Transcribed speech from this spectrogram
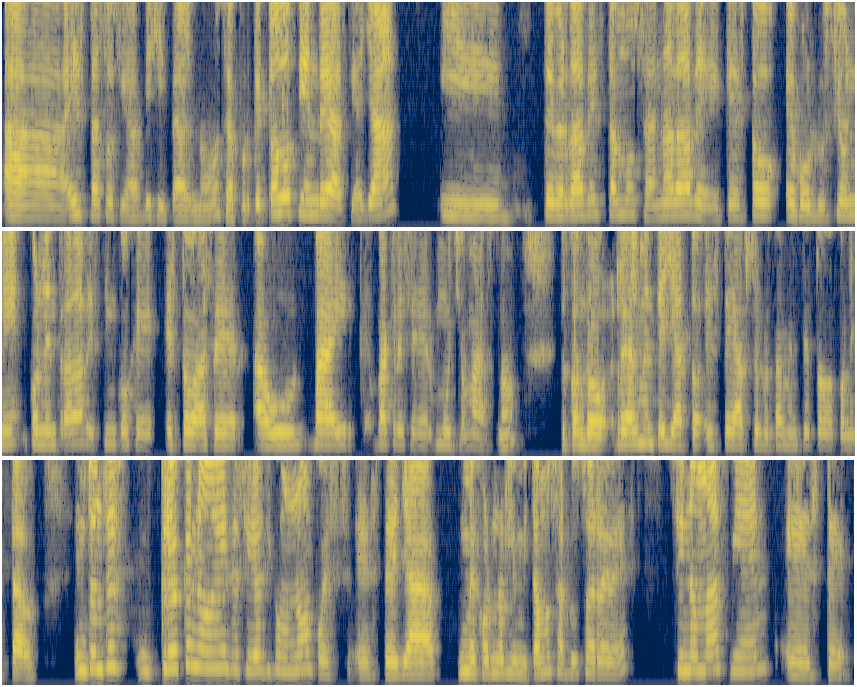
a esta sociedad digital, ¿no? O sea, porque todo tiende hacia allá y de verdad estamos a nada de que esto evolucione. Con la entrada de 5G, esto va a ser aún, va a ir, va a crecer mucho más, ¿no? Cuando realmente ya esté absolutamente todo conectado. Entonces, creo que no es decir así como, no, pues, este, ya mejor nos limitamos al uso de redes, sino más bien, este,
